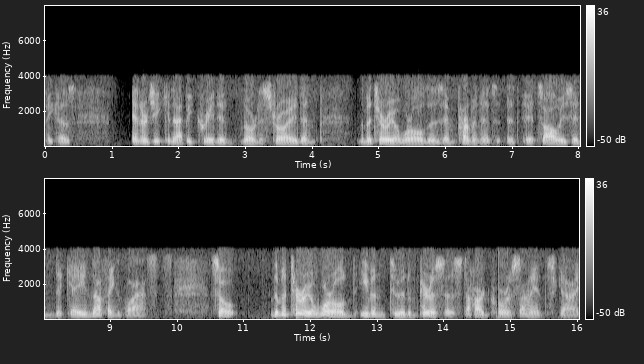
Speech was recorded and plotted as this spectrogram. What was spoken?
because energy cannot be created nor destroyed, and the material world is impermanent. It's always in decay. Nothing lasts. So the material world, even to an empiricist, a hardcore science guy,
